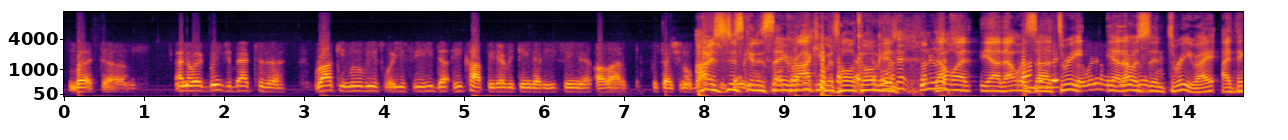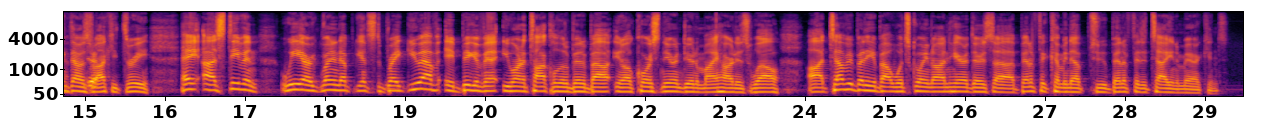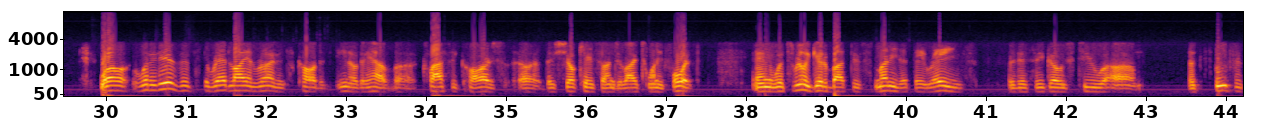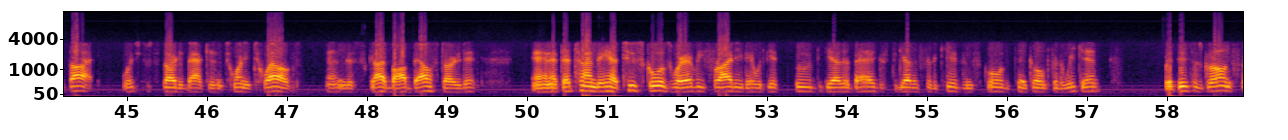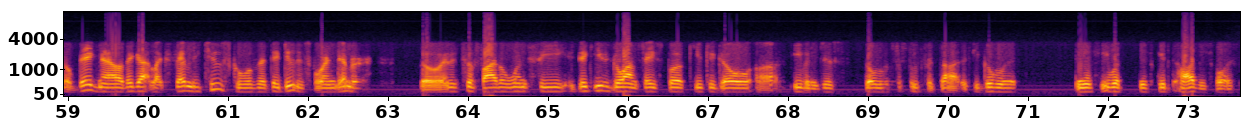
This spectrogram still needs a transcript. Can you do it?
But um, I know it brings you back to the Rocky movies where you see he do, he copied everything that he's seen a lot of professional. I was just gonna say Rocky with Hulk Hogan. was that? That Lips? one, yeah, that was uh, three. Yeah, that was in three, right? I think that was Yeah. Rocky three. Hey, uh, Steven, we are running up against the break. You have a big event you want to talk a little bit about. You know, of course, near and dear to my heart as well. Uh, tell everybody about what's going on here. There's a benefit coming up to benefit Italian Americans. Well, what it is, it's the Red Lion Run. It's called. You know, they have uh, classic cars. Uh, they showcase on July 24th. And what's really good about this money that they raise for this, it goes to um, Food for Thought, which started back in 2012, and this guy Bob Bell started it. And at that time, they had two schools where every Friday they would get food together, bags together for the kids in school to take home for the weekend. But this has grown so big now. They got like 72 schools that they do this for in Denver. So, and it's a 501c. You could go on Facebook. You could go uh, even just go look for Food for Thought if you Google it, and you'll see what this good cause is for.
